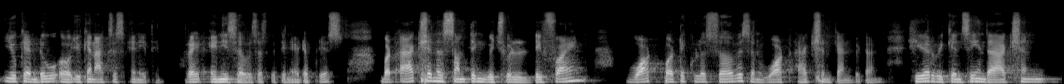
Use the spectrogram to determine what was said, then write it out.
you can do uh, you can access anything right? Any services within aws but action is something which will define what particular service and what action can be done. Here we can see in the action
